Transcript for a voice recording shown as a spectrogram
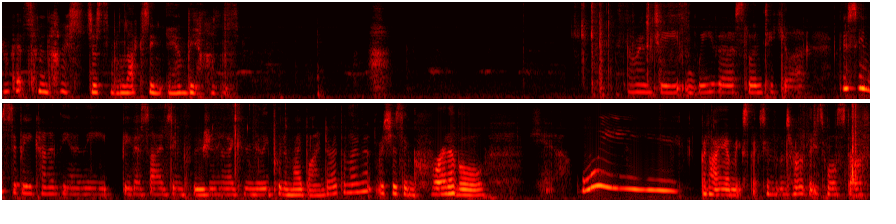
You'll get some nice, just relaxing ambience. OMG Weverse Lenticular. This seems to be kind of the only bigger size inclusion that I can really put in my binder at the moment, which is incredible. Yeah, wee! But I am expecting them to release more stuff.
